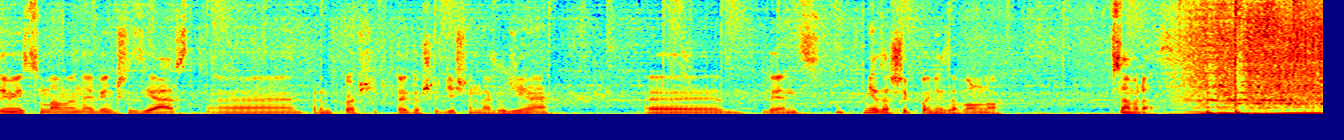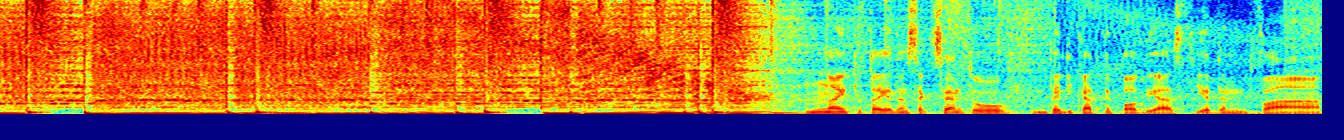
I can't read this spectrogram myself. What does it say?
Tym miejscu mamy największy zjazd, e, prędkości tutaj do 60 na godzinę, e, więc nie za szybko, nie za wolno, w sam raz. No i tutaj jeden z akcentów, delikatny podjazd, 1-2%.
